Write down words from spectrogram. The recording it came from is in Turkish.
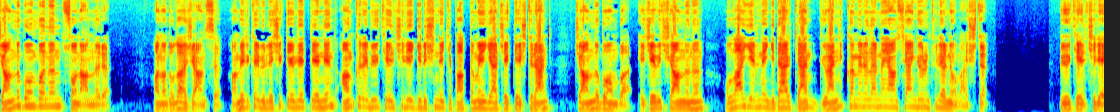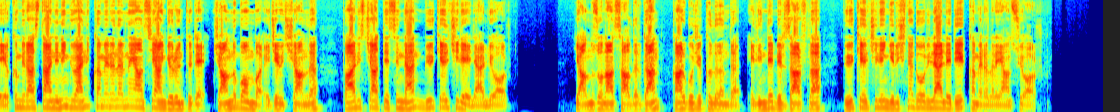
Canlı bombanın son anları. Anadolu Ajansı, Amerika Birleşik Devletleri'nin Ankara Büyükelçiliği girişindeki patlamayı gerçekleştiren canlı bomba Ecevit Şanlı'nın olay yerine giderken güvenlik kameralarına yansıyan görüntülerine ulaştı. Büyükelçiliğe yakın bir hastanenin güvenlik kameralarına yansıyan görüntüde canlı bomba Ecevit Şanlı, Paris Caddesi'nden Büyükelçiliğe ilerliyor. Yalnız olan saldırgan, kargocu kılığında elinde bir zarfla Büyükelçiliğin girişine doğru ilerlediği kameralara yansıyor.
